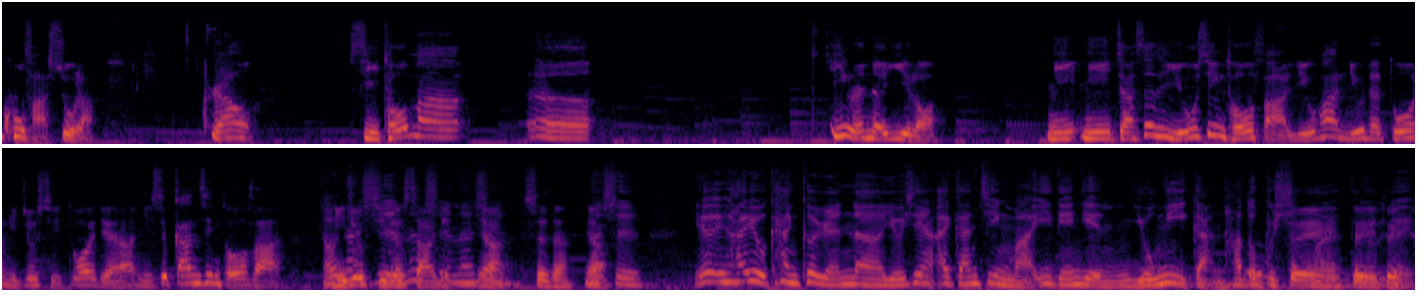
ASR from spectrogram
护发素了。然后洗头嘛，呃，因人而异咯。你你假设是油性头发，流汗流的多，你就洗多一点啊。你是干性头发，你就洗的少一点。那是是的，那是因为还有看个人呢。有一些人爱干净嘛，一点点油腻感他都不喜欢。对对对，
